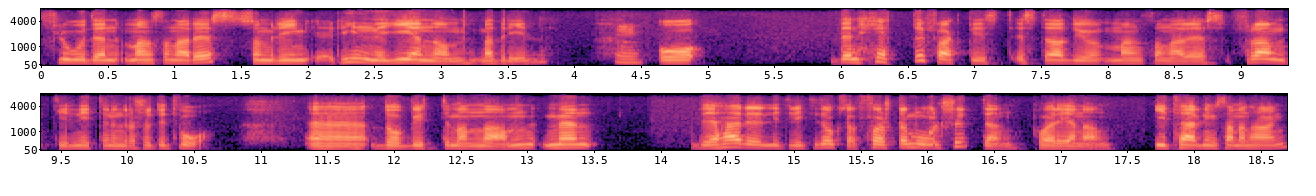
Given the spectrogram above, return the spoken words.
floden Manzanares som rinner genom Madrid. Mm. Och den hette faktiskt Estadio Manzanares fram till 1972. Eh, då bytte man namn. Men det här är lite viktigt också. Första målskytten på arenan i tävlingssammanhang.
